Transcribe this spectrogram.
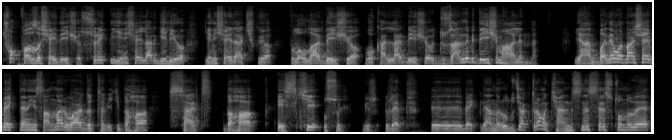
Çok fazla şey değişiyor. Sürekli yeni şeyler geliyor, yeni şeyler çıkıyor. Flow'lar değişiyor, vokaller değişiyor. Düzenli bir değişim halinde. Yani Baneva'dan şey bekleyen insanlar vardır tabii ki. Daha sert, daha eski usul bir rap e, bekleyenler olacaktır ama kendisinin ses tonu ve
